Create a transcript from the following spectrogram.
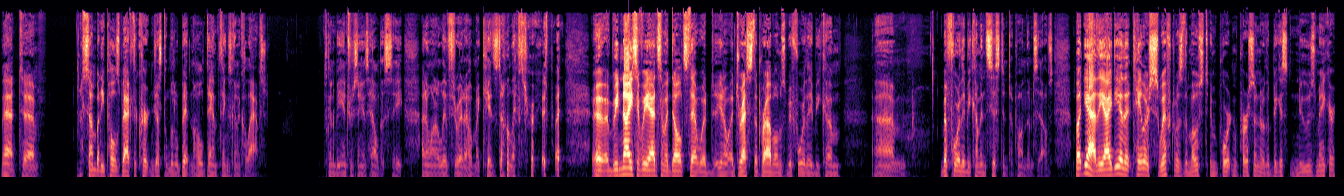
that uh, somebody pulls back the curtain just a little bit and the whole damn thing's going to collapse. It's going to be interesting as hell to see. I don't want to live through it. I hope my kids don't live through it, but uh, it'd be nice if we had some adults that would, you know, address the problems before they become, um, before they become insistent upon themselves. But yeah, the idea that Taylor Swift was the most important person or the biggest newsmaker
